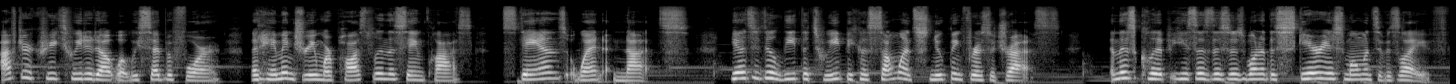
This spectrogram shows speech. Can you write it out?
After Kreek tweeted out what we said before, that him and Dream were possibly in the same class, Stans went nuts. He had to delete the tweet because someone snooping for his address. In this clip, he says this is one of the scariest moments of his life.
